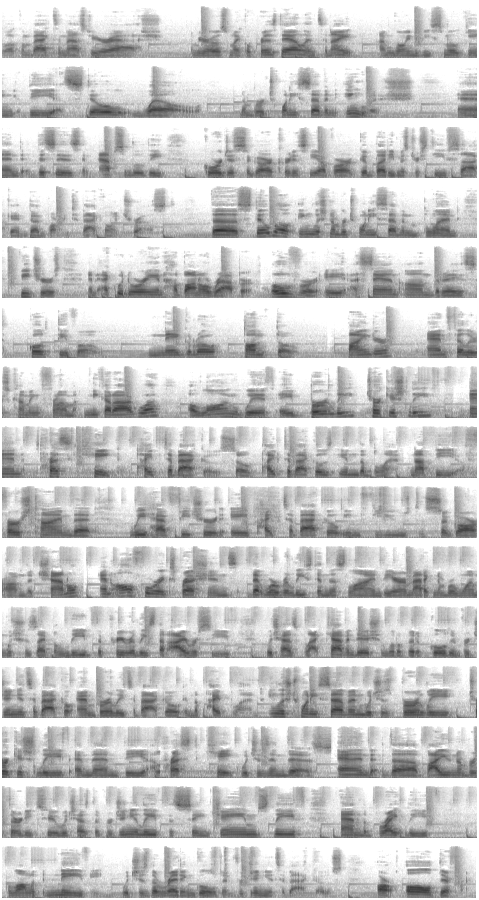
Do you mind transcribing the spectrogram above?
Welcome back to Master Your Ash. I'm your host, Michael Prisdale, and tonight I'm going to be smoking the Stillwell number 27 English. And this is an absolutely gorgeous cigar, courtesy of our good buddy Mr. Steve Saka and Dunbarton Tobacco and Trust. The Stillwell English number 27 blend features an Ecuadorian Habano wrapper over a San Andres Cultivo Negro Tonto binder and fillers coming from Nicaragua, along with a burley Turkish leaf and press cake pipe tobaccos. So pipe tobaccos in the blend. Not the first time that we have featured a pipe tobacco infused cigar on the channel. And all four expressions that were released in this line the aromatic number one, which was, I believe, the pre release that I received, which has black Cavendish, a little bit of golden Virginia tobacco, and burley tobacco in the pipe blend. English 27, which is burley, Turkish leaf, and then the pressed cake, which is in this. And the Bayou number 32, which has the Virginia leaf, the St. James leaf, and the bright leaf along with the navy, which is the red and gold and Virginia tobaccos, are all different.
